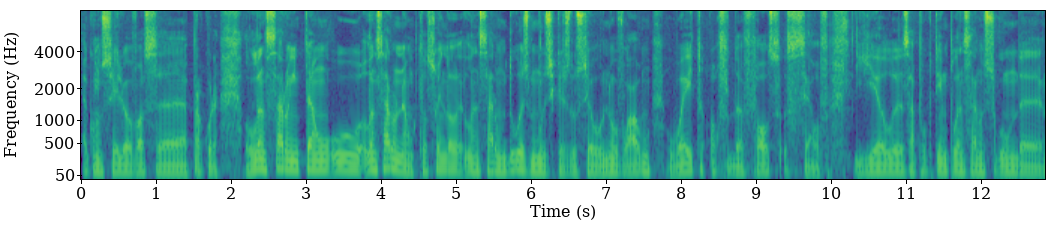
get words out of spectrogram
aconselho a vossa procura. Lançaram então o. Lançaram não, que eles só ainda lançaram duas músicas do seu novo álbum, Weight of the False Self. E eles há pouco tempo lançaram a segunda.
